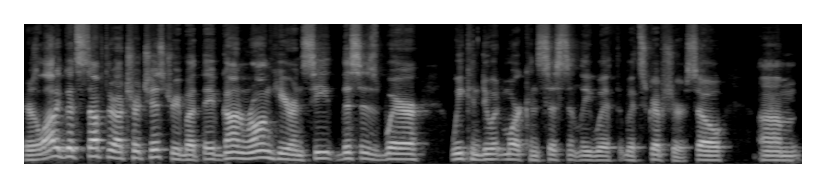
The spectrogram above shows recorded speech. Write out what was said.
there's a lot of good stuff throughout church history, but they've gone wrong here and see this is where we can do it more consistently with with scripture." So, um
